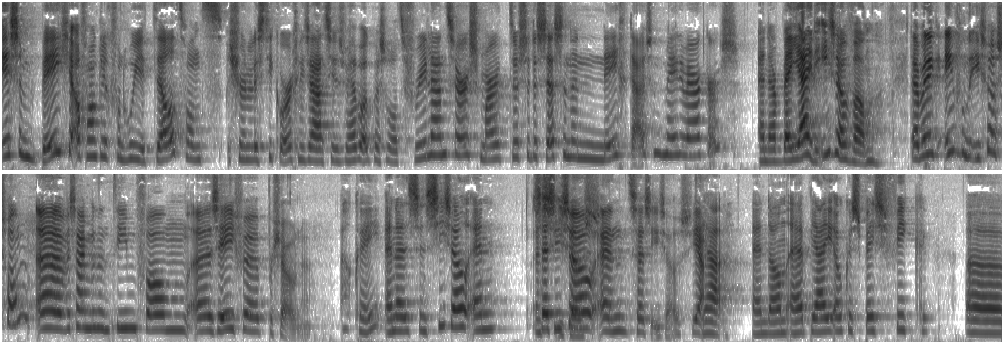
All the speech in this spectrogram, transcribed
Is een beetje afhankelijk van hoe je telt, want journalistieke organisaties, we hebben ook best wel wat freelancers, maar tussen de 6 en de 9000 medewerkers. En daar ben jij de ISO van? Daar ben ik een van de ISO's van. Uh, we zijn met een team van uh, zeven personen. Oké, okay. en dat is een CISO en een zes CISO ISO's? en zes ISO's, ja. ja. En dan heb jij ook een specifiek uh,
